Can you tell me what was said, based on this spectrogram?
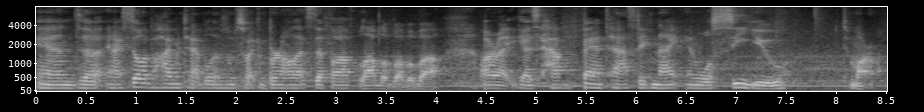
And uh, and I still have a high metabolism so I can burn all that stuff off blah blah blah blah blah. All right you guys have a fantastic night and we'll see you tomorrow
